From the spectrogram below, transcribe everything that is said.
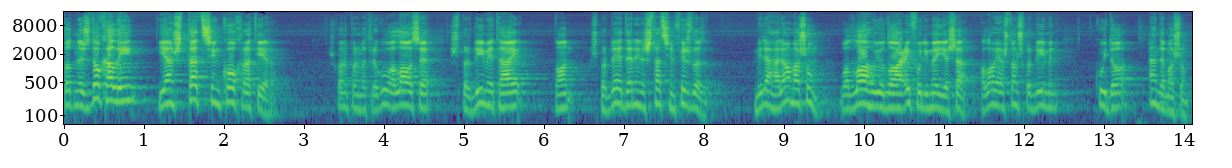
Thotë në çdo kalli janë 700 kokrra tjera. Shikoni për me tregu Allahu se shpërblimi të ajë, thonë, shpërblej dhe në 700 fish vëzër. Bile hala ma shumë, Wallahu judhaifu limen jesha, Allahu ia shton shpërblimin kujdo ende ma shumë.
